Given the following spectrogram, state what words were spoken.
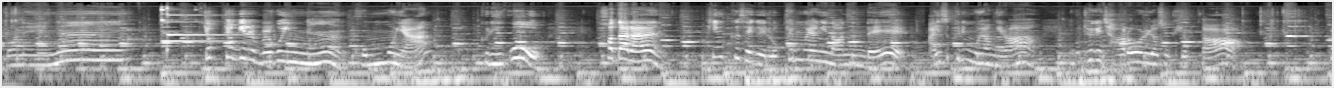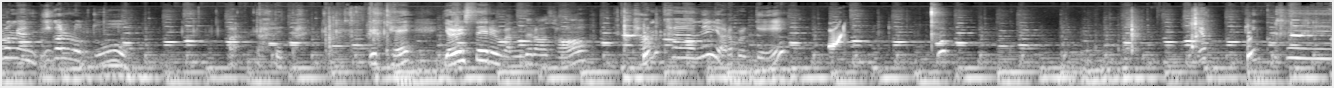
이번에는 쪽쪽이를 물고 있는 곰 모양 그리고 커다란 핑크색의 로켓 모양이 나왔는데 아이스크림 모양이랑 되게 잘 어울려서 귀엽다. 그러면 이걸로도 아, 다 됐다. 이렇게 열쇠를 만들어서 다음 칸을 열어볼게. 얍, 핑크색.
